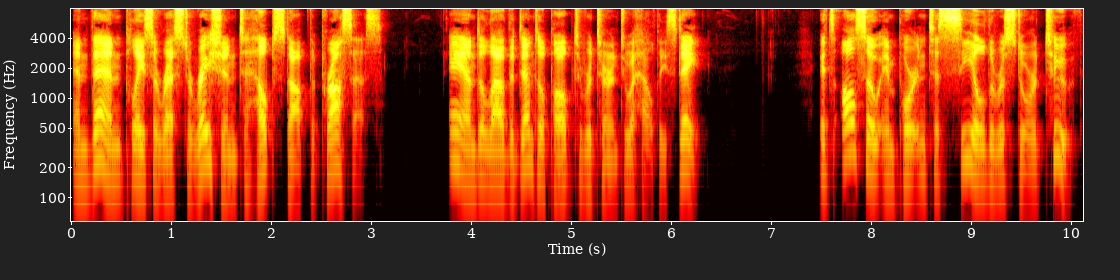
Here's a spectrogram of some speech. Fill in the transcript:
and then place a restoration to help stop the process, and allow the dental pulp to return to a healthy state. It's also important to seal the restored tooth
